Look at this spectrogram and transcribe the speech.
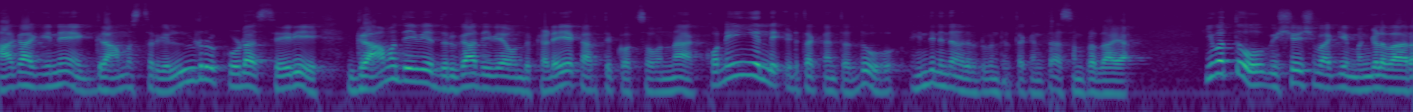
ಹಾಗಾಗಿನೇ ಗ್ರಾಮಸ್ಥರು ಎಲ್ಲರೂ ಕೂಡ ಸೇರಿ ಗ್ರಾಮದೇವಿಯ ದುರ್ಗಾದೇವಿಯ ಒಂದು ಕಡೆಯ ಕಾರ್ತಿಕೋತ್ಸವವನ್ನು ಕೊನೆಯಲ್ಲಿ ಇಡ್ತಕ್ಕಂಥದ್ದು ಹಿಂದಿನಿಂದ ನಡೆದು ಬಂದಿರತಕ್ಕಂಥ ಸಂಪ್ರದಾಯ. ಇವತ್ತು ವಿಶೇಷವಾಗಿ ಮಂಗಳವಾರ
